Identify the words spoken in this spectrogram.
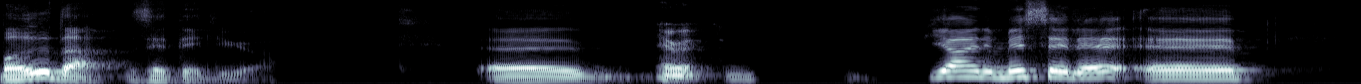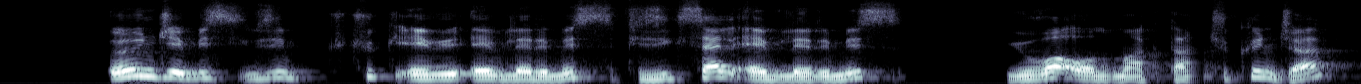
bağı da zedeliyor. E, evet. Yani mesele e, önce biz bizim küçük ev, evlerimiz, fiziksel evlerimiz yuva olmaktan çıkınca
